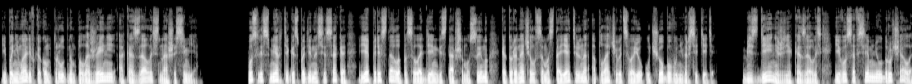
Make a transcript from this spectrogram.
и понимали, в каком трудном положении оказалась наша семья. После смерти господина Сисака я перестала посылать деньги старшему сыну, который начал самостоятельно оплачивать свою учебу в университете. Безденежье, казалось, его совсем не удручало,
